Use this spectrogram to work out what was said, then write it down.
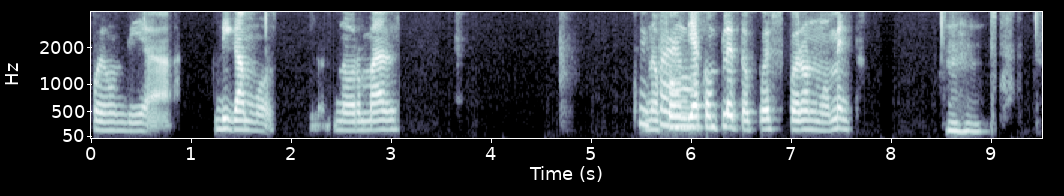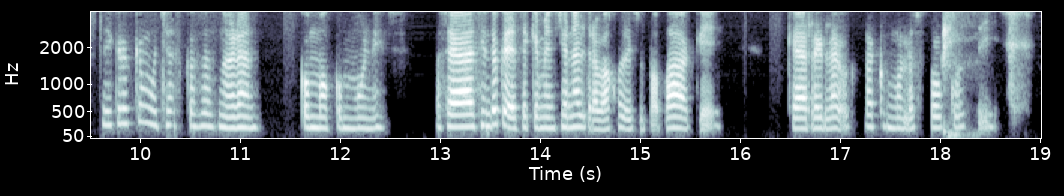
fue un día, digamos, normal. no fue un día completo, pues fueron momentos. Sí, creo que muchas cosas no eran como comunes. O sea, siento que desde que menciona el trabajo de su papá, que, que arregla como los focos y,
